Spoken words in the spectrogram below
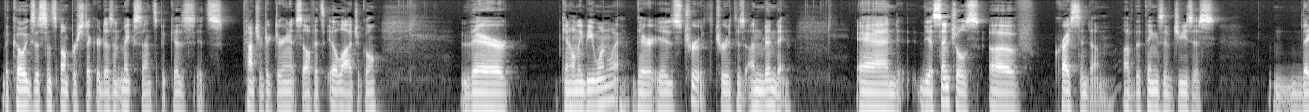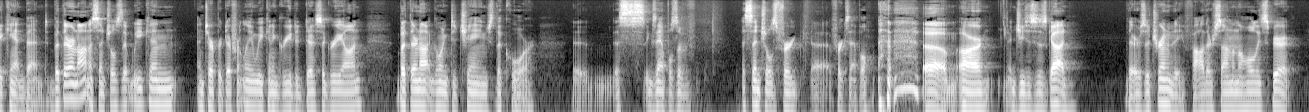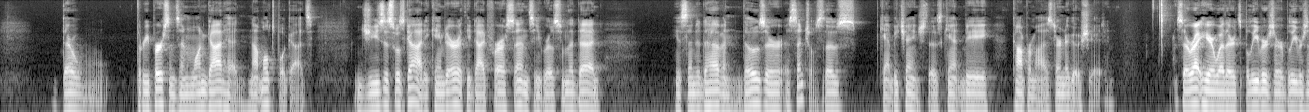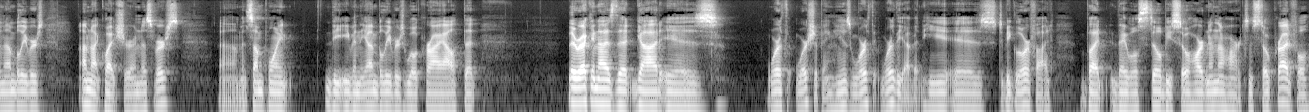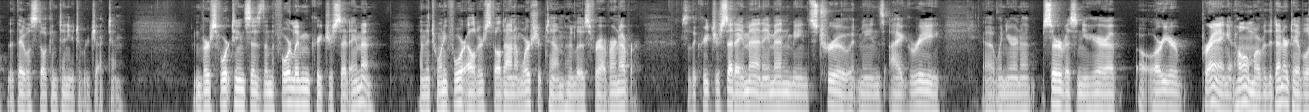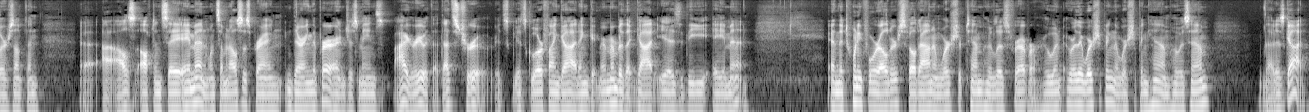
The coexistence bumper sticker doesn't make sense because it's contradictory in itself, it's illogical there can only be one way. There is truth. Truth is unbending. And the essentials of Christendom, of the things of Jesus, they can't bend. But there are non essentials that we can interpret differently, we can agree to disagree on, but they're not going to change the core. Uh, examples of essentials, for uh, for example, um, are Jesus is God. There's a Trinity Father, Son, and the Holy Spirit. There are three persons in one Godhead, not multiple gods. Jesus was God. He came to earth. He died for our sins. He rose from the dead. He ascended to heaven. Those are essentials. Those can't be changed. Those can't be compromised or negotiated. So, right here, whether it's believers or believers and unbelievers, I'm not quite sure in this verse. Um, at some point, the even the unbelievers will cry out that they recognize that God is worth worshiping. He is worth worthy of it. He is to be glorified. But they will still be so hardened in their hearts and so prideful that they will still continue to reject him. And verse 14 says, Then the four living creatures said, Amen. And the 24 elders fell down and worshipped him who lives forever and ever. So the creature said, Amen. Amen means true. It means I agree. Uh, when you're in a service and you hear a, or you're praying at home over the dinner table or something, uh, I'll often say amen when someone else is praying during the prayer. And it just means I agree with that. That's true. It's, it's glorifying God. And get, remember that God is the amen. And the 24 elders fell down and worshiped him who lives forever. Who, who are they worshiping? They're worshiping him. Who is him? That is God.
